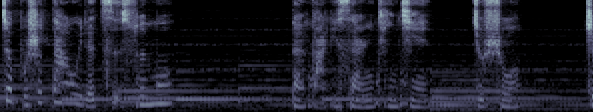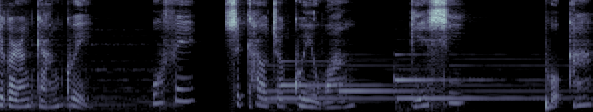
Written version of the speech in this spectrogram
这不是大卫的子孙吗？”但法利赛人听见，就说：“这个人赶鬼，无非是靠着鬼王别西普阿。”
